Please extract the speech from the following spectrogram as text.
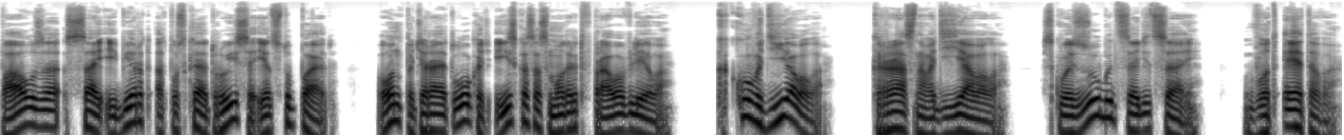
Пауза, Сай и Берт отпускают Руиса и отступают. Он потирает локоть и искоса смотрит вправо-влево. Какого дьявола? Красного дьявола. Сквозь зубы цедит Сай. Вот этого.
